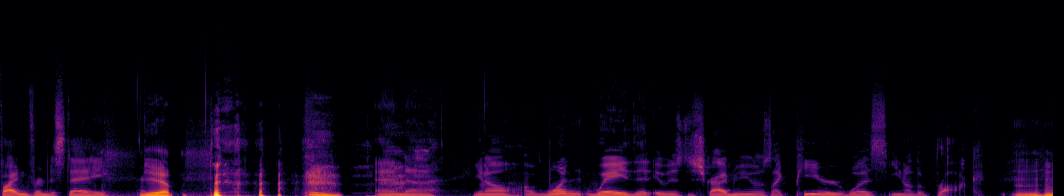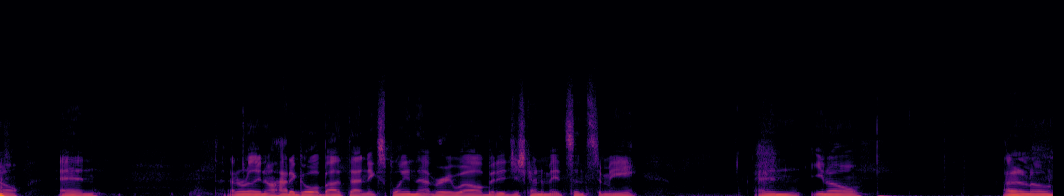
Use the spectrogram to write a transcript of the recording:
fighting for him to stay. Yep. And uh, you know, uh, one way that it was described to me was like Peter was, you know, the rock. hmm You know, and I don't really know how to go about that and explain that very well, but it just kind of made sense to me. And you know, I don't know.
